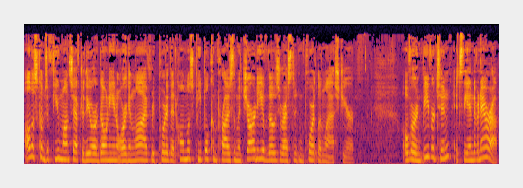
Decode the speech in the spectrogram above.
All this comes a few months after the Oregonian Oregon Live reported that homeless people comprised the majority of those arrested in Portland last year. Over in Beaverton, it's the end of an era.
